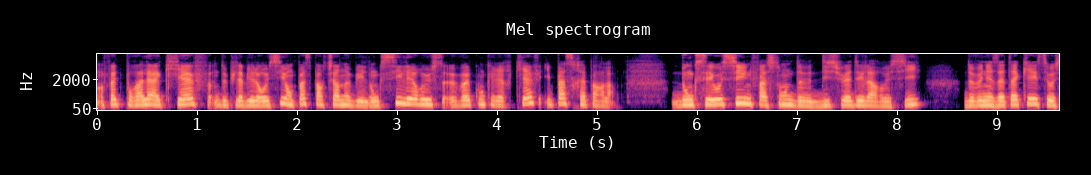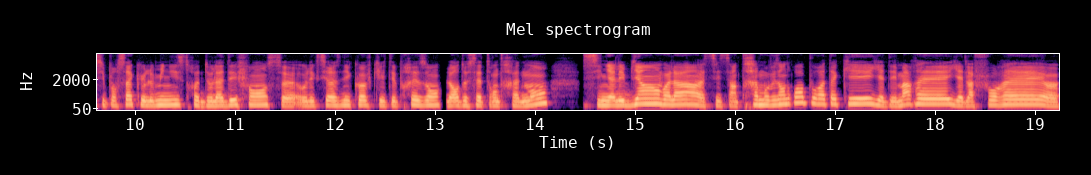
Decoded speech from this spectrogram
En fait, pour aller à Kiev depuis la Biélorussie, on passe par Tchernobyl. Donc, si les Russes veulent conquérir Kiev, ils passeraient par là. Donc c'est aussi une façon de dissuader la Russie de venir attaquer. C'est aussi pour ça que le ministre de la Défense, euh, Oleksiy Reznikov, qui était présent lors de cet entraînement, signalait bien, voilà, c'est un très mauvais endroit pour attaquer. Il y a des marais, il y a de la forêt, euh,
